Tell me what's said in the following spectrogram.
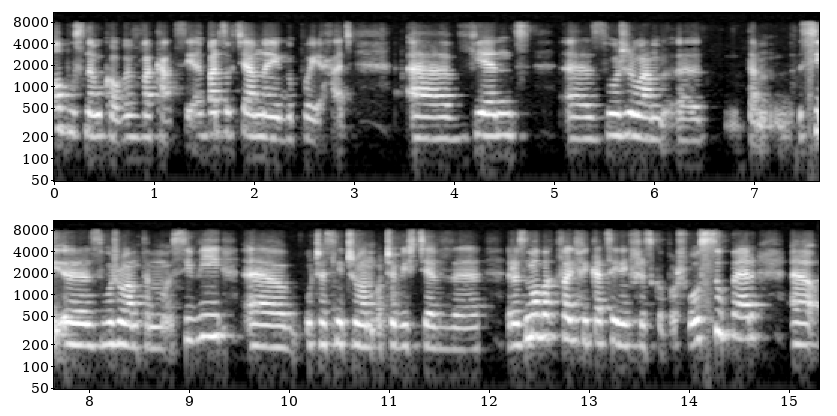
obóz naukowy w wakacje. Bardzo chciałam na niego pojechać, e, więc e, złożyłam e, tam, e, złożyłam tam CV, e, uczestniczyłam oczywiście w rozmowach kwalifikacyjnych, wszystko poszło super. E,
